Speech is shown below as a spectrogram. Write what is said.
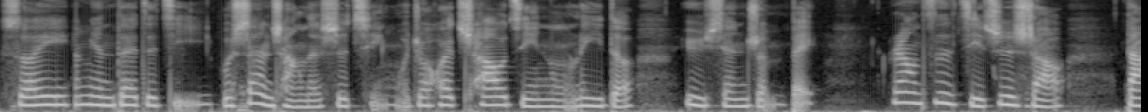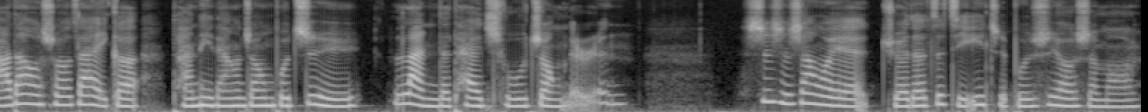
所以面对自己不擅长的事情，我就会超级努力的预先准备，让自己至少达到说，在一个团体当中不至于烂的太出众的人。事实上，我也觉得自己一直不是有什么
